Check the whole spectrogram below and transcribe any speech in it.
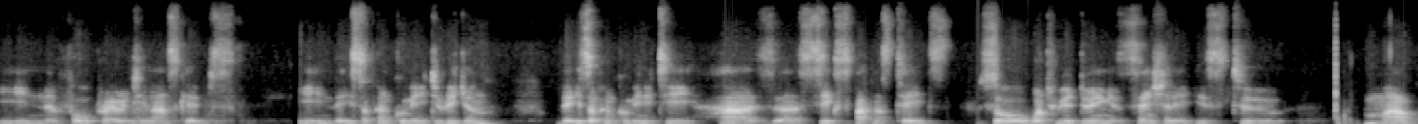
in four priority landscapes in the East African Community region. The East African Community has uh, six partner states. So what we are doing essentially is to map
